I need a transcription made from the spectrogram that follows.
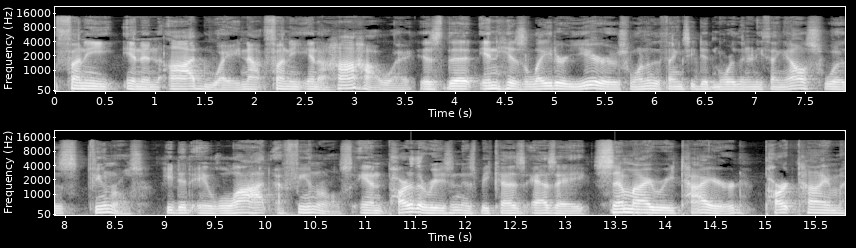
funny in an odd way, not funny in a ha ha way, is that in his later years, one of the things he did more than anything else was funerals. He did a lot of funerals. And part of the reason is because as a semi retired part time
